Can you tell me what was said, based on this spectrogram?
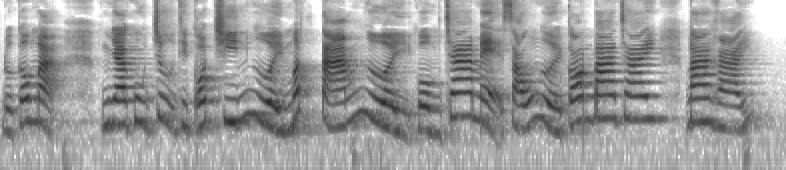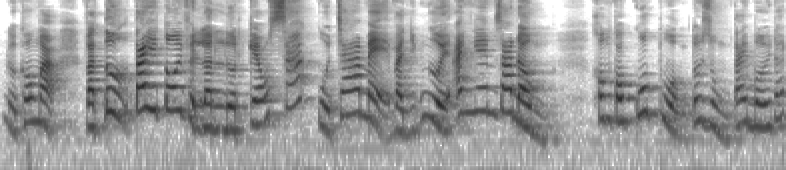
được không ạ? À? Nhà cụ Trự thì có 9 người, mất 8 người, gồm cha mẹ 6 người, con ba trai, ba gái. Được không ạ? À? Và tự tay tôi phải lần lượt kéo xác của cha mẹ và những người anh em ra đồng không có cuốc thuồng tôi dùng tay bới đất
